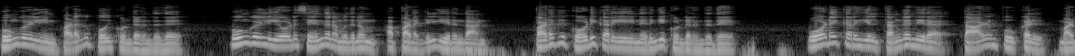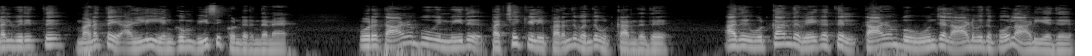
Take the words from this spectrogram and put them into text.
பூங்குழலியின் படகு போய்க் கொண்டிருந்தது. பூங்குழலியோடு சேந்தன் அமுதனும் அப்படகில் இருந்தான். படகு கோடிக்கரையை நெருங்கிக் கொண்டிருந்தது. ஓடைக்கரையில் தங்க நிற தாழம்பூக்கள் மடல் விரித்து மனத்தை அள்ளி எங்கும் வீசிக் கொண்டிருந்தன. ஒரு தாழம்பூவின் மீது பச்சை கிளி பறந்து வந்து உட்கார்ந்தது. அது உட்கார்ந்த வேகத்தில் தாழம்பூ ஊஞ்சல் ஆடுவது போல் ஆடியது.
